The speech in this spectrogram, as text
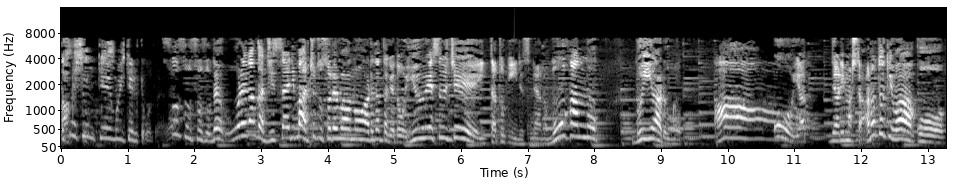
アクション系もいけるってことだよね。そうそうそうそう。で、俺なんか実際に、まあちょっとそれはあの、あれだったけど、USJ 行った時にですね、あの、モンハンの VR を、あー。をや、やりました。あの時は、こ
